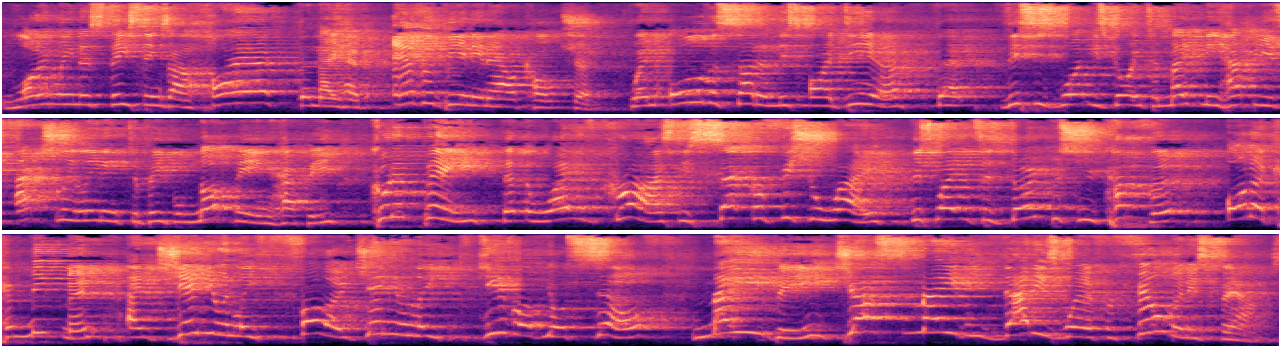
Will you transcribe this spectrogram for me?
loneliness, these things are higher than they have ever been in our culture. When all of a sudden this idea that this is what is going to make me happy is actually leading to people not being happy, could it be that the way of Christ, this sacrificial way, this way that says don't pursue comfort, honor commitment and genuinely follow, genuinely give of yourself, maybe, just maybe, that is where fulfillment is found.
